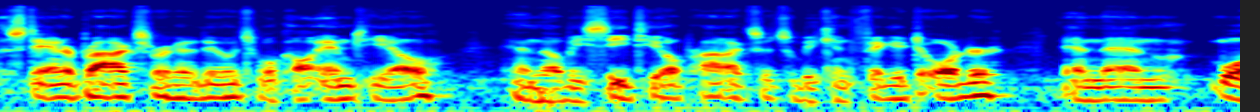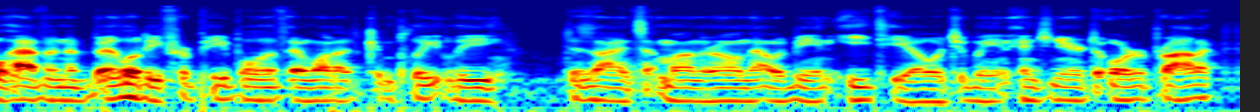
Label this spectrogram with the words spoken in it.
the standard products we're going to do, which we'll call MTO. And there'll be CTO products, which will be configured to order. And then we'll have an ability for people if they want to completely design something on their own. That would be an ETO, which would be an engineered to order product.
